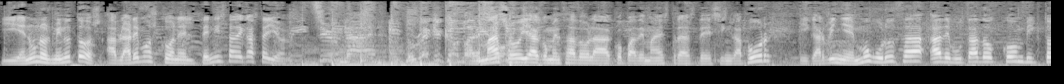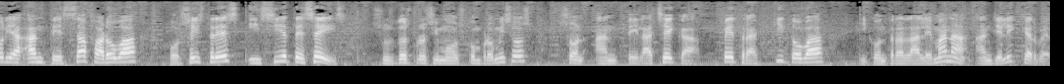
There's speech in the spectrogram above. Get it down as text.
y en unos minutos hablaremos con el tenista de Castellón. Además, hoy ha comenzado la Copa de Maestras de Singapur y Garbiñe Muguruza ha debutado con victoria ante Safarova por 6-3 y 7-6. Sus dos próximos compromisos son ante la checa Petra Kitova y contra la alemana Angelique Kerber.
